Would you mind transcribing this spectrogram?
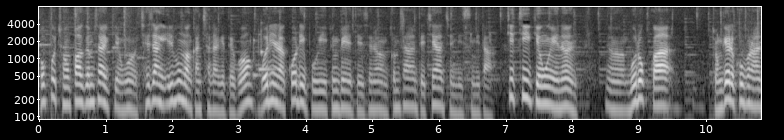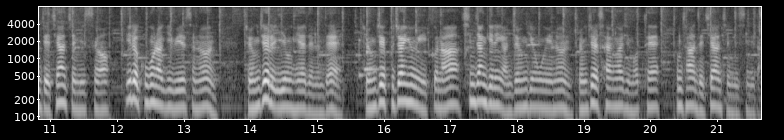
복부 초음파 검사할 경우 췌장의 일부만 관찰하게 되고 머리나 꼬리 부위 병변에 대해서는 검사하는데 제한점이 있습니다. CT 경우에는 어, 무릎과 종괴를 구분하는 데 제한점이 있어 이를 구분하기 위해서는 조영제를 이용해야 되는데 조영제 부작용이 있거나 신장 기능이 안 좋은 경우에는 조영제를 사용하지 못해 검사하는 데 제한점이 있습니다.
